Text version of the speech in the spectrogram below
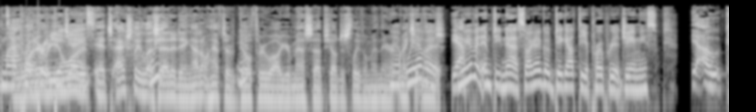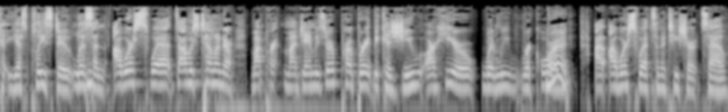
my appropriate Whatever you PJs. want. It's actually less We- editing. I don't have to go through all your mess ups. Y'all just leave them in there. yeah, it makes we it have nice. a Yeah. we have an empty nest, so I got to go dig out the appropriate jammies. Yeah. Oh, okay. Yes, please do. Listen, I wear sweats. I was telling her my pr- my jammies are appropriate because you are here when we record. Right. I, I wear sweats and a t-shirt, so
